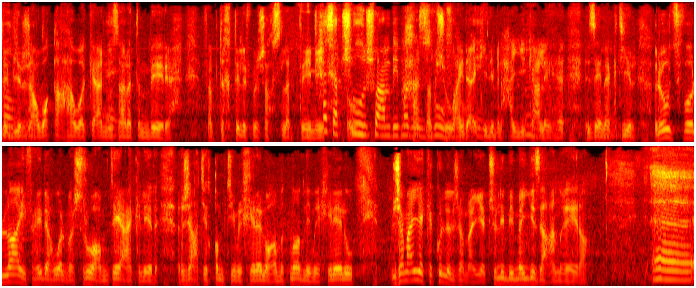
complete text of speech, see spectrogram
بيرجع وقعها وكأنه إيه. صارت امبارح. فبتختلف من شخص للتاني حسب شو شو عم بمر حسب شو. هيدا إيه. أكيد بنحييك مم. عليها زينة كتير. Roads for Life هيدا هو المشروع متاعك اللي رجعتي قمتي من خلاله وعم تناضلي من خلاله. جمعية ككل الجمعيات شو اللي بيميزها عن غيرها؟ آه،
